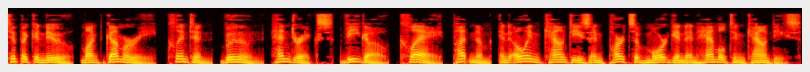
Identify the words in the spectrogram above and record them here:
Tippecanoe, Montgomery, Clinton, Boone, Hendricks, Vigo, Clay, Putnam, and Owen counties and parts of Morgan and Hamilton counties.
